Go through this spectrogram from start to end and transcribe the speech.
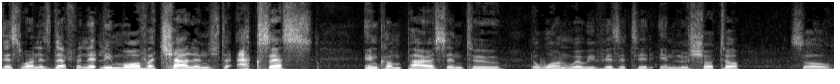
This one is definitely more of a challenge to access in comparison to the one where we visited in Lushoto. So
